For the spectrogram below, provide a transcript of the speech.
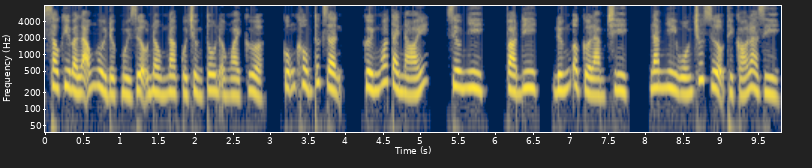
Sau khi bà lão ngửi được mùi rượu nồng nặc của trường tôn ở ngoài cửa, cũng không tức giận, cười ngoác tay nói, Diêu Nhi, vào đi, đứng ở cửa làm chi, Nam Nhi uống chút rượu thì có là gì,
